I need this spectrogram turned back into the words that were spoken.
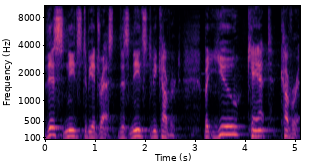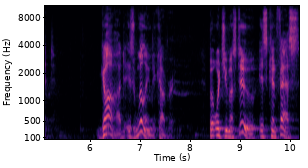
This needs to be addressed, this needs to be covered. But you can't cover it. God is willing to cover it. But what you must do is confess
